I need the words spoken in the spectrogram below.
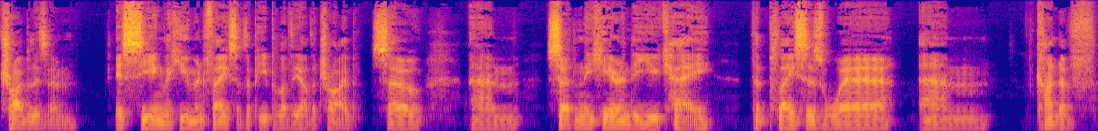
tribalism is seeing the human face of the people of the other tribe. So um, certainly here in the UK, the places where um, kind of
